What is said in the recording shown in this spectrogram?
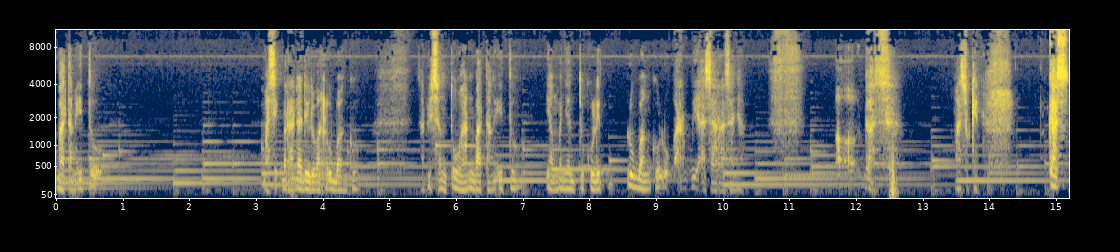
batang itu masih berada di luar lubangku. Tapi sentuhan batang itu yang menyentuh kulit lubangku luar biasa rasanya. Oh, gas. Masukin. Gas.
